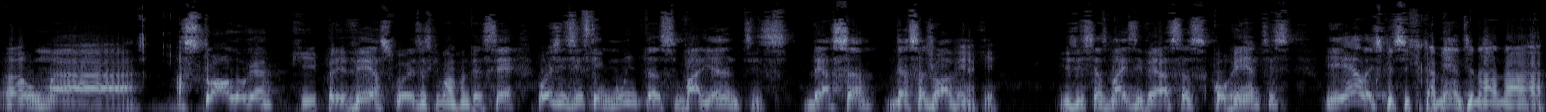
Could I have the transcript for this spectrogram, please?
ah, uma astróloga que prevê as coisas que vão acontecer. Hoje existem muitas variantes dessa, dessa jovem aqui. Existem as mais diversas correntes, e ela especificamente, na, na,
